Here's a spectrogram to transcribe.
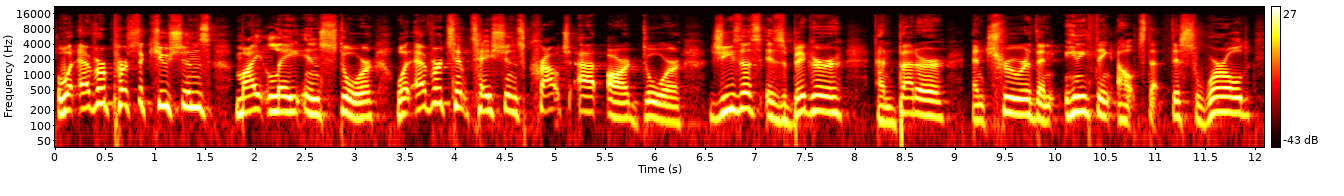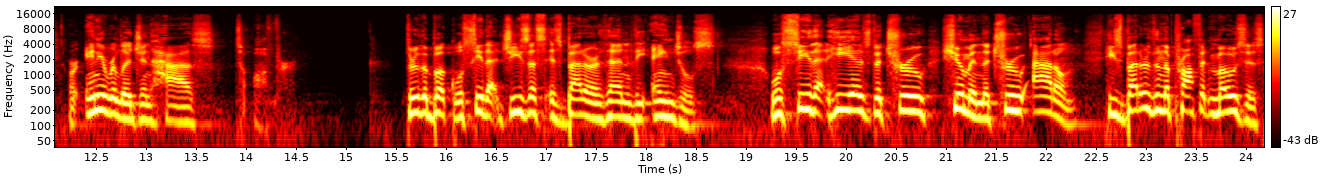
Whatever persecutions might lay in store, whatever temptations crouch at our door, Jesus is bigger and better and truer than anything else that this world or any religion has to offer. Through the book, we'll see that Jesus is better than the angels. We'll see that he is the true human, the true Adam. He's better than the prophet Moses.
